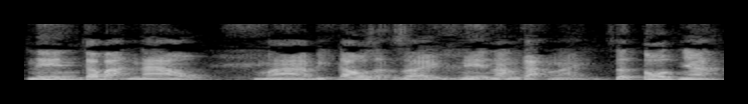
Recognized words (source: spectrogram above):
nên các bạn nào mà bị đau dạ dày nên ăn gạo này rất tốt nha.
